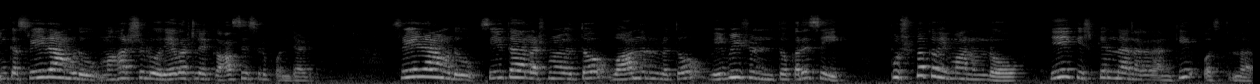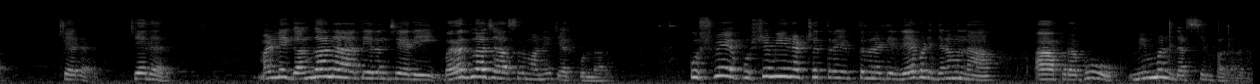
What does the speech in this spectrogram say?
ఇంకా శ్రీరాముడు మహర్షులు దేవతల యొక్క ఆశీస్సులు పొందాడు. శ్రీరాముడు సీతా లక్ష్మణులతో వానరులతో విభీషణునితో కలిసి పుష్పక విమానంలో ఈ కిష్కింద నగరానికి వస్తున్నారు. చేరారు. చేరారు. మళ్ళీ గంగా తీరం చేరి భరద్వాజ ఆశ్రమాన్ని చేరుకున్నారు. పుష్పే పుష్యమీ నక్షత్రయుక్తమైన రేపటి దినమున ఆ ప్రభు మిమ్మల్ని దర్శింపగలడు.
